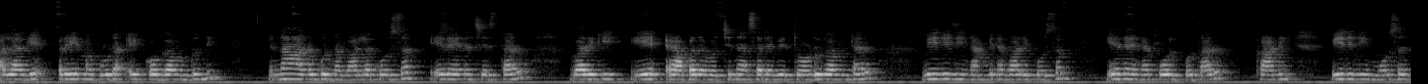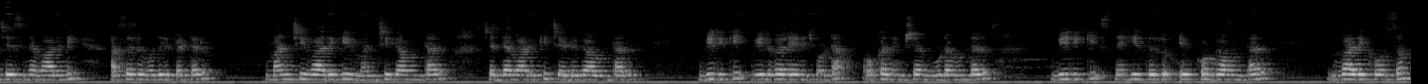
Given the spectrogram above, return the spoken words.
అలాగే ప్రేమ కూడా ఎక్కువగా ఉంటుంది. నా అనుకున్న వాళ్ళ కోసం ఏదైనా చేస్తారు. వారికి ఏ ఆపద వచ్చినా సరే వీరు తోడుగా ఉంటారు. వీరిని నమ్మిన వారి కోసం ఏదైనా కోల్పోతారు. కానీ వీరిని మోసం చేసిన వారిని అసలు వదిలిపెట్టరు. మంచి వారికి మంచిగా ఉంటారు చెడ్డవారికి చెడుగా ఉంటారు. వీరికి విలువ లేని చోట ఒక నిమిషం కూడా ఉండరు. వీరికి స్నేహితులు ఎక్కువగా ఉంటారు. వారి కోసం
